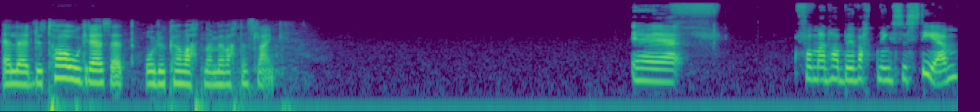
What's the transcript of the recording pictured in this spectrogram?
Eller du tar ogräset och du kan vattna med vattenslang? Eh, får man ha bevattningssystem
